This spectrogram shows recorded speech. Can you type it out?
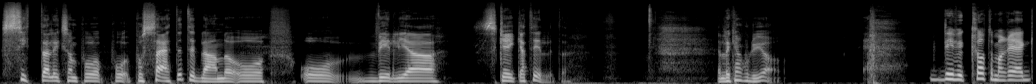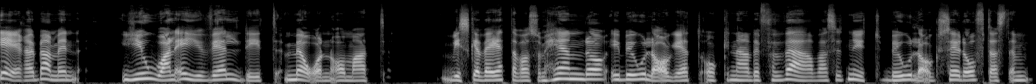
sitta liksom på, på, på sätet ibland och, och vilja skrika till lite? Eller kanske du gör? Det är väl klart att man reagerar ibland men Johan är ju väldigt mån om att vi ska veta vad som händer i bolaget och när det förvärvas ett nytt bolag så är det oftast en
